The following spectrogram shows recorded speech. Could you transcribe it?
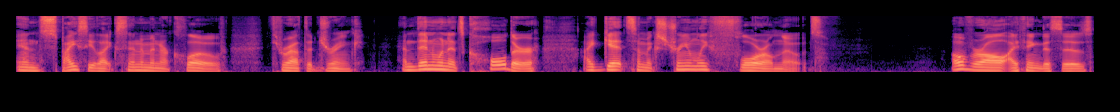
and spicy like cinnamon or clove throughout the drink. And then when it's colder, I get some extremely floral notes. Overall, I think this is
